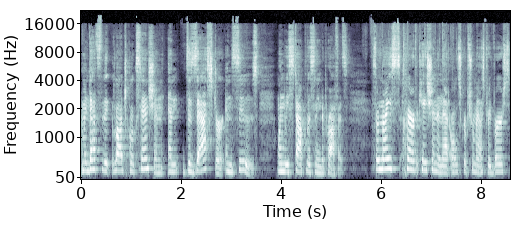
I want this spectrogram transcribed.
I mean, that's the logical extension, and disaster ensues when we stop listening to prophets. So nice clarification in that old scripture mastery verse.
